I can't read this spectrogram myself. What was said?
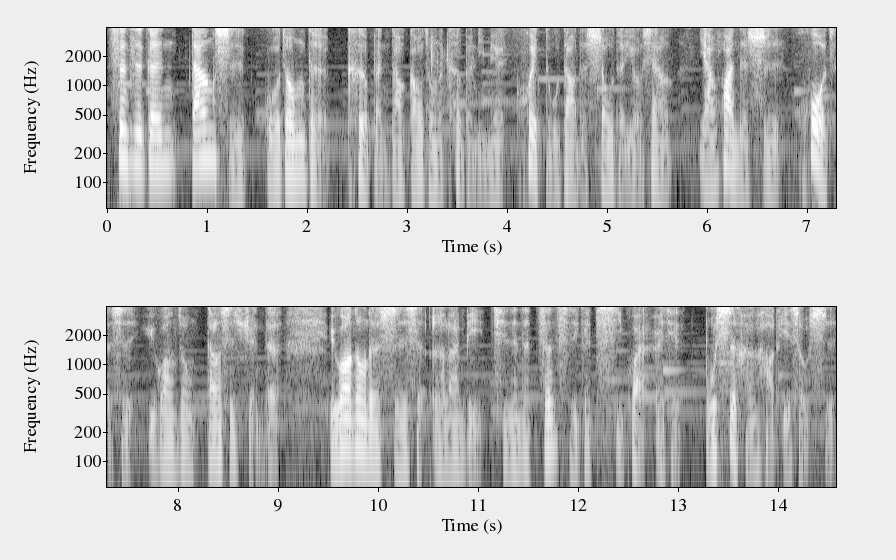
甚至跟当时国中的课本到高中的课本里面会读到的、收的有像。杨焕的诗，或者是余光中当时选的，余光中的诗是《鹅銮鼻》，其实那，真是一个奇怪而且不是很好的一首诗。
